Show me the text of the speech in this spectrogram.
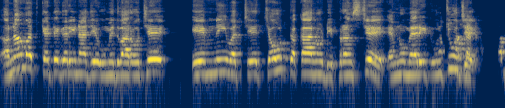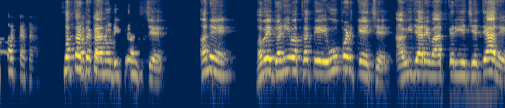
અનામત કેટેગરીના જે ઉમેદવારો છે એમની વચ્ચે ચૌદ ટકાનો ડિફરન્સ છે એમનું મેરિટ ઊંચું છે. સત્તર ટકા. સત્તર ટકાનો ડિફરન્સ છે. અને હવે ઘણી વખતે એવું પણ કે છે આવી જ્યારે વાત કરીએ છીએ ત્યારે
